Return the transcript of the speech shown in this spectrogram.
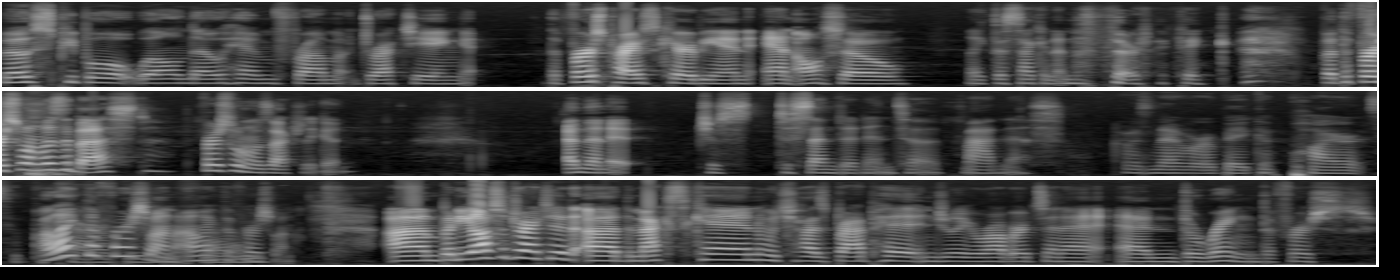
Most people will know him from directing the first Pirates of the Caribbean and also like the second and the third, I think. But the first one was the best. The first one was actually good, and then it just descended into madness. I was never a big Pirates I like the first one. Caribbean I like the first one. Um, but he also directed uh, the Mexican, which has Brad Pitt and Julia Roberts in it, and The Ring, the first,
